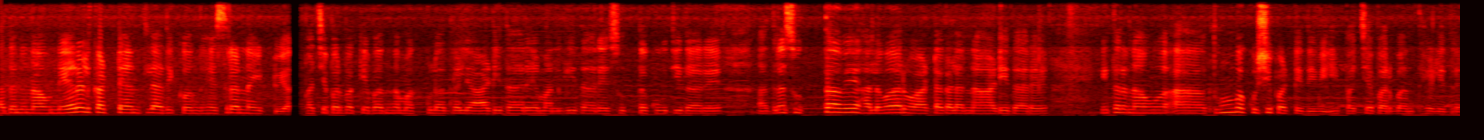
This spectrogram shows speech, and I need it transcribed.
ಅದನ್ನು ನಾವು ನೇರಳೆ ಕಟ್ಟೆ ಅಂತಲೇ ಅದಕ್ಕೊಂದು ಹೆಸರನ್ನ ಇಟ್ವಿ. ಪಚ್ಚೆ ಪರ್ಬಕ್ಕೆ ಬಂದ ಮಕ್ಕಳು ಅದರಲ್ಲಿ ಆಡಿದ್ದಾರೆ ಮಲಗಿದ್ದಾರೆ ಸುತ್ತ ಕೂತಿದ್ದಾರೆ. ಅದರ ಸುತ್ತವೇ ಹಲವಾರು ಆಟಗಳನ್ನು ಆಡಿದ್ದಾರೆ. ಈ ಥರ ನಾವು ಆ, ತುಂಬ ಖುಷಿ ಪಟ್ಟಿದ್ದೀವಿ ಈ ಪಚ್ಚೆ ಪರ್ಬ ಅಂತ ಹೇಳಿದರೆ.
